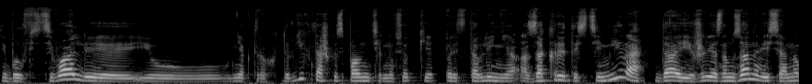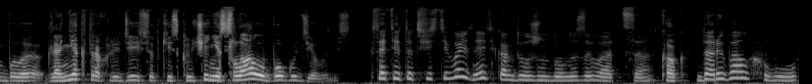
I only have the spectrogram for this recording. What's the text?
был фестиваль, и, у некоторых других наших исполнителей, но все-таки представление о закрытости мира, да, и железном занавесе, оно было для некоторых людей все-таки исключение. Слава богу, делались. Кстати, этот фестиваль, знаете, как должен был называться? Как? Дары волхвов.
